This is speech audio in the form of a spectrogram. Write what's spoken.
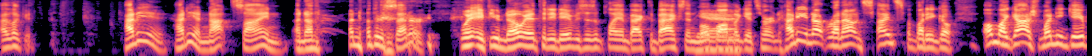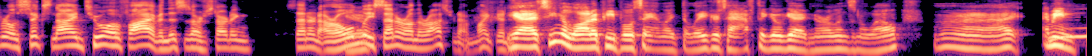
I look at how do you how do you not sign another another center if you know Anthony Davis isn't playing back to backs and Mo Bamba gets hurt? How do you not run out and sign somebody and go, oh my gosh, Wenyen Gabriel is 6'9, 205, and this is our starting center, our only center on the roster now. My goodness. Yeah, I've seen a lot of people saying like the Lakers have to go get Nerlens Noel. Uh, I I mean.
